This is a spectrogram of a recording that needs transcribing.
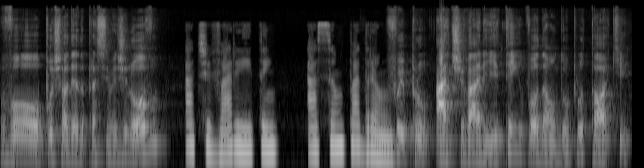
Vou puxar o dedo para cima de novo. ativar item, ação padrão, Fui pro ativar item, vou dar um duplo toque.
